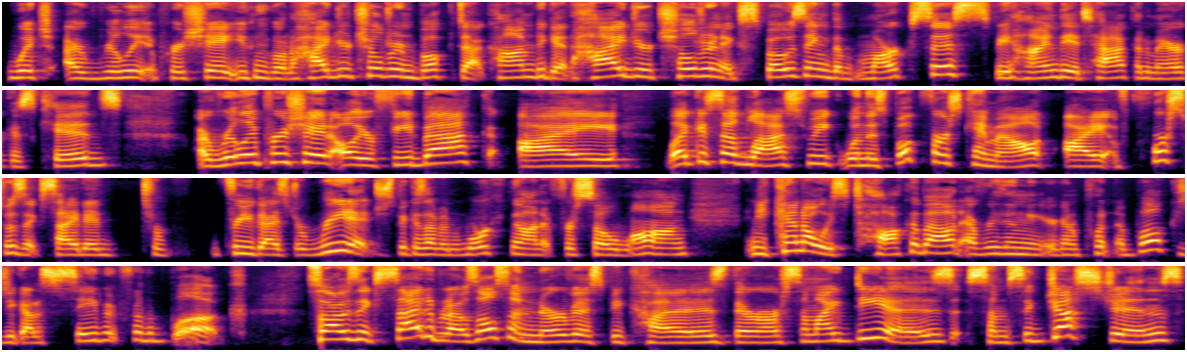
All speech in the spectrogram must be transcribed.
which I really appreciate. You can go to hideyourchildrenbook.com to get Hide Your Children Exposing the Marxists Behind the Attack on America's Kids. I really appreciate all your feedback. I, like I said last week, when this book first came out, I, of course, was excited to, for you guys to read it just because I've been working on it for so long. And you can't always talk about everything that you're going to put in a book because you got to save it for the book. So I was excited, but I was also nervous because there are some ideas, some suggestions,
